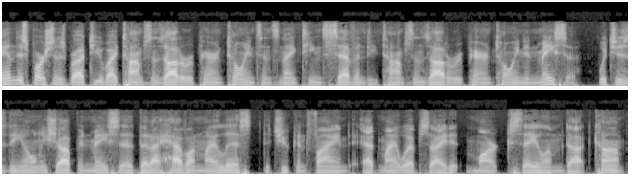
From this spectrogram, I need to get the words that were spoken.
And this portion is brought to you by Thompson's Auto Repair and Towing since 1970. Thompson's Auto Repair and Towing in Mesa, which is the only shop in Mesa that I have on my list that you can find at my website at marksalem.com.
